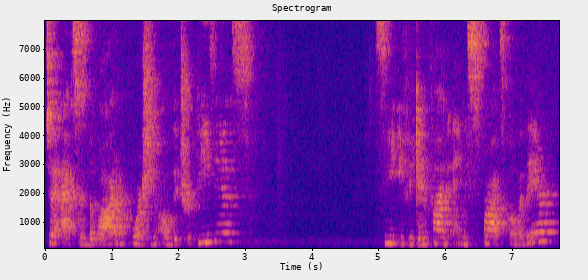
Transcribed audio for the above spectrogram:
to access the bottom portion of the trapezius. See if you can find any spots over there.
